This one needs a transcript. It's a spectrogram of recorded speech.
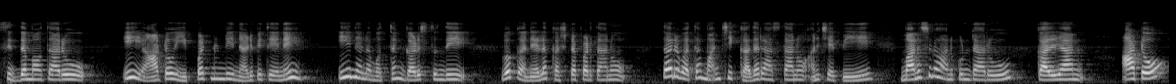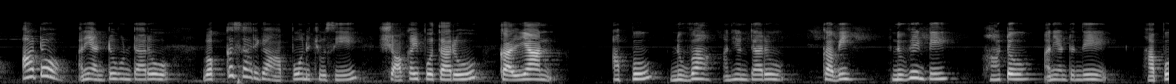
సిద్ధమవుతారు. ఈ ఆటో ఇప్పటి నుండి నడిపితేనే ఈ నెల మొత్తం గడుస్తుంది. ఒక నెల కష్టపడతాను. తరువాత మంచి కథ రాస్తాను అని చెప్పి మనసులో అనుకుంటారు. కళ్యాణ్ ఆటో ఆటో అని అంటూ ఉంటారు. ఒక్కసారిగా అప్పును చూసి షాక్ అయిపోతారు కళ్యాణ్. అప్పు నువ్వా? అని అంటారు. కవి నువ్వేంటి? ఆటో అని అంటుంది. అప్పు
